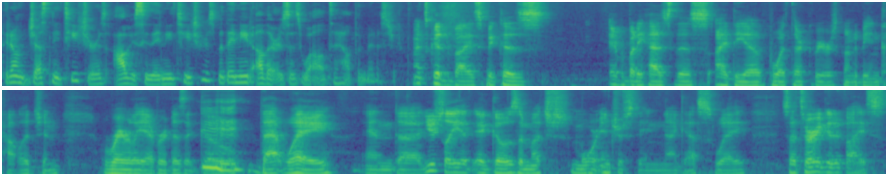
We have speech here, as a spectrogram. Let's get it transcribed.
They don't just need teachers. Obviously they need teachers but they need others as well to help administer. That's good advice because everybody has this idea of what their career is going to be in college, and rarely ever does it go that way. And uh, usually it, it goes a much more interesting, I guess, way. So that's very good advice.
